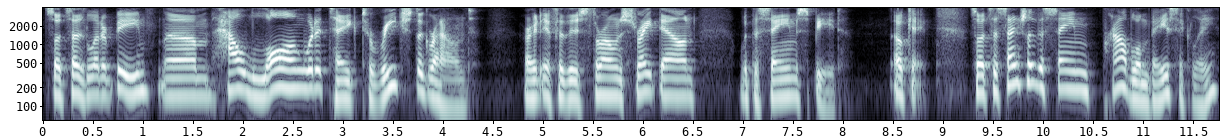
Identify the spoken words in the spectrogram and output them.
So it says letter B, um, how long would it take to reach the ground, right, if it is thrown straight down with the same speed? Okay, so it's essentially the same problem basically,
